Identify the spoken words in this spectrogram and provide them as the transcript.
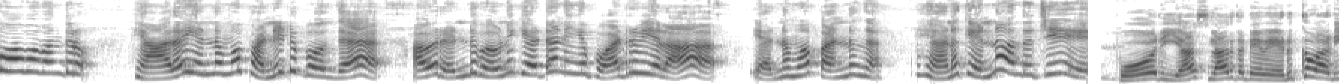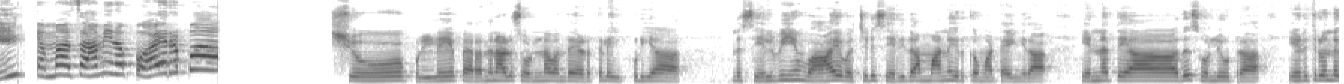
கோபம் வந்துடும் யாரோ என்னமோ பண்ணிட்டு போங்க. அவ ரெண்டு பவுனி கேட்டா நீங்க போட்டுருவீங்களா? என்னமோ பண்ணுங்க. எனக்கு என்ன வந்துச்சு? போறியா? சிலாறு கட்டையை எடுக்கவாடி. அம்மா சாமி நான் போயிடுறப்பா ஷோ பிள்ளைய பிறந்த நாள் சொன்ன வந்த இடத்துல இப்படியா? இந்த செல்வியும் வாயை வச்சுட்டு சரிதாம்மான்னு இருக்க மாட்டேங்கிறா. என்னத்தையாவது சொல்லி விட்றா எடுத்துட்டு வந்த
